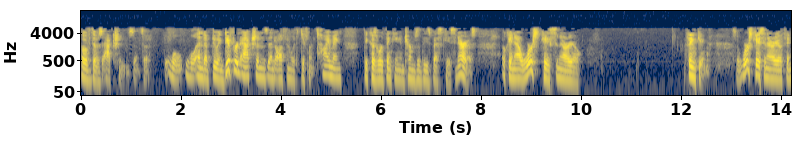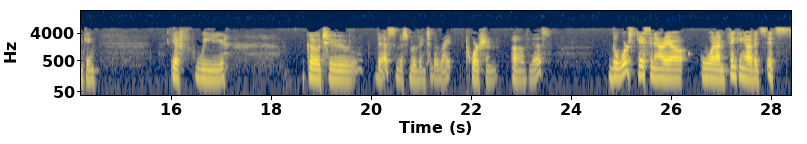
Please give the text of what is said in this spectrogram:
of those actions. And so we'll, we'll end up doing different actions and often with different timing because we're thinking in terms of these best case scenarios. Okay, now worst case scenario thinking. So worst case scenario thinking, if we go to this, I'm just moving to the right portion of this. The worst case scenario, what I'm thinking of, it's, it's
